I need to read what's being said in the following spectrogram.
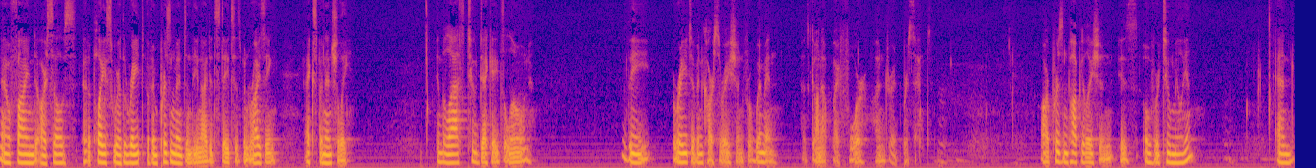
now find ourselves at a place where the rate of imprisonment in the United States has been rising exponentially. In the last two decades alone, the rate of incarceration for women has gone up by 400%. Our prison population is over 2 million. And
